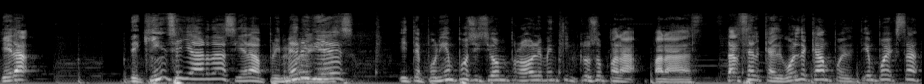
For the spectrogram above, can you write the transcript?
que era de 15 yardas y era primero y Primero y 10 y te ponía en posición probablemente incluso para, para estar cerca del gol de campo, del tiempo extra.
